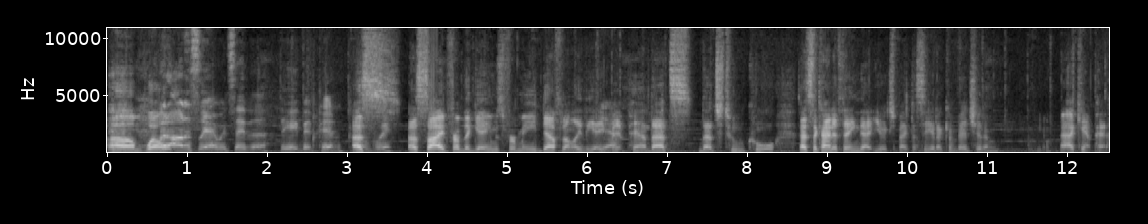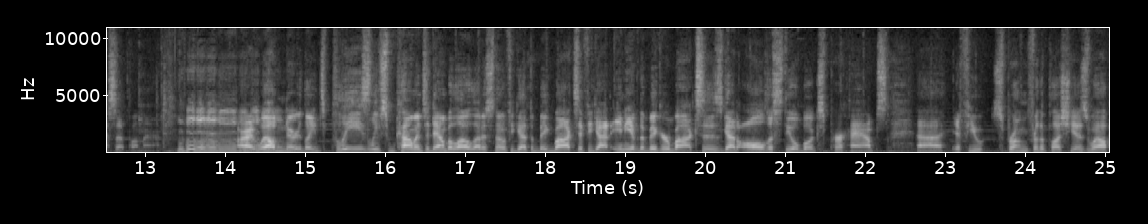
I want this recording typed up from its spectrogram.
Um, well, But honestly, I would say the the 8-bit pin, As- aside from the games, for me, definitely the 8-bit Yeah. pin. That's that's too cool. That's the kind of thing that you expect to see at a convention, and I can't pass up on that. All right, well, nerdlings, please leave some comments down below. Let us know if you got the big box, if you got any of the bigger boxes, got all the steel books, perhaps. Uh, if you sprung for the plushie as well.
